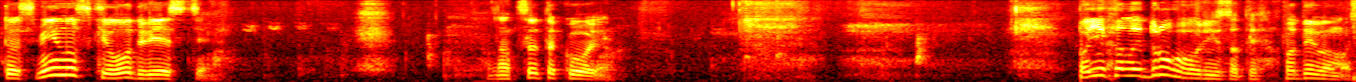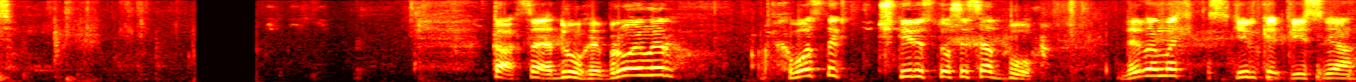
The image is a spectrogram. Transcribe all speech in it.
Тобто мінус кіло 200. А це такое. Поїхали другого різати, подивимось. Так, це другий бройлер. Хвостик 460 був. Дивимось, скільки після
